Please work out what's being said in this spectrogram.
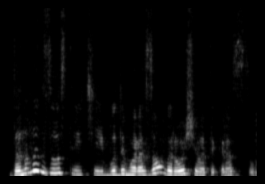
До нових зустрічей! Будемо разом вирощувати красу.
